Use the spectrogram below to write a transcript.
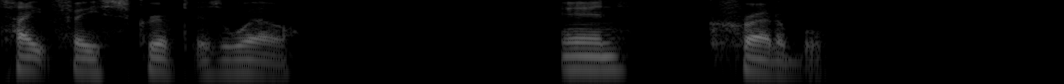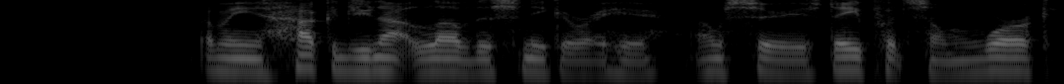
typeface script as well. Incredible. I mean, how could you not love this sneaker right here? I'm serious. They put some work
